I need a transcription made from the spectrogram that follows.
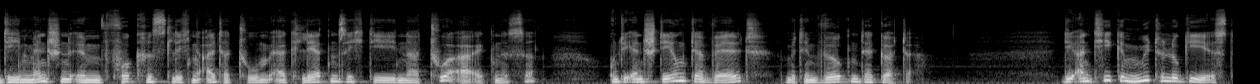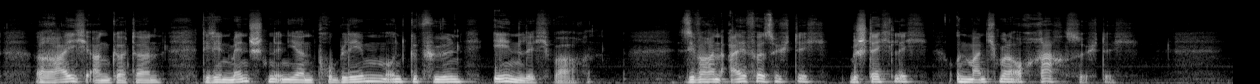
Die Menschen im vorchristlichen Altertum erklärten sich die Naturereignisse und die Entstehung der Welt mit dem Wirken der Götter. Die antike Mythologie ist reich an Göttern, die den Menschen in ihren Problemen und Gefühlen ähnlich waren. Sie waren eifersüchtig, bestechlich und manchmal auch rachsüchtig.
